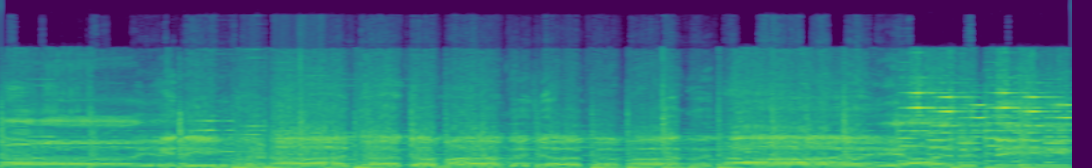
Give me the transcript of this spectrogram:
થાય. કે દીવડા જગમગ જગમગ થાય. આરતી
